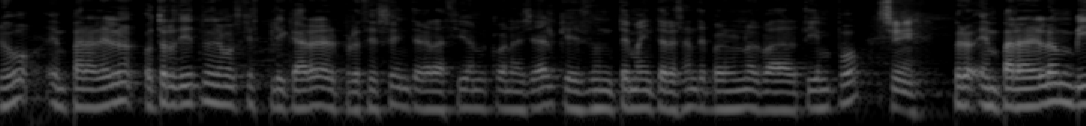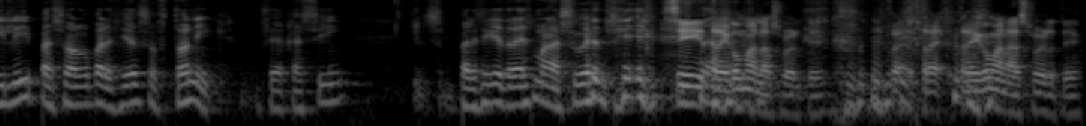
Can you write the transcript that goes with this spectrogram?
Luego, en paralelo, otro día tendremos que explicar el proceso de integración con Agile, que es un tema interesante, pero no nos va a dar tiempo. Sí, Pero en paralelo en Billy pasó algo parecido a Softonic. O sea, casi parece que traes mala suerte. Sí, traigo mala suerte. Tra- tra- traigo mala suerte.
